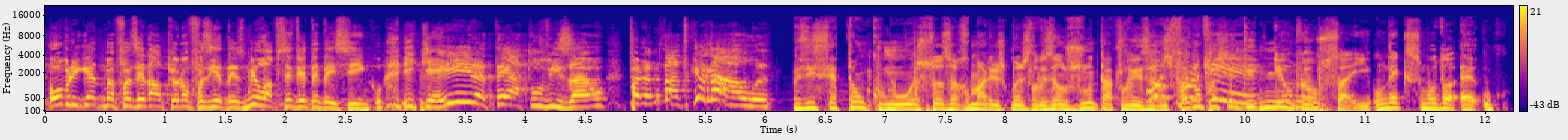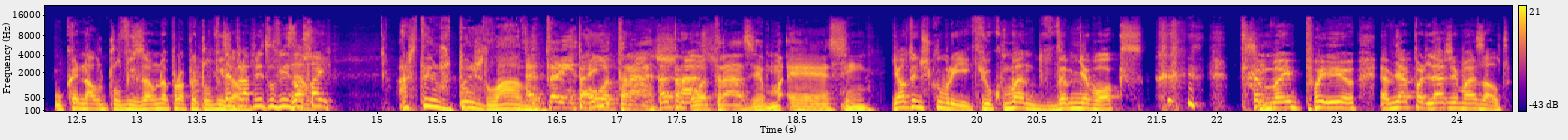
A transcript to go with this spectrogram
obrigando-me a fazer algo que eu não fazia desde 1985 e que é ir até à televisão para mudar de canal. Mas isso é tão comum, as pessoas arrumarem os comandos de televisão junto à televisão. Mas não faz sentido nenhum. Eu não sei onde é que se muda eh, o, o canal de televisão na própria televisão. Na própria televisão. Não sei. Acho que tem os botões de lado. Tem, Tem. ou atrás. Atrás. Ou atrás, é, é assim. E ontem descobri que o comando da minha box também põe a minha aparelhagem mais alto.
